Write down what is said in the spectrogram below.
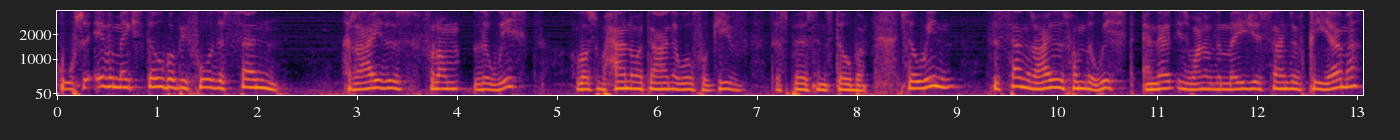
Whosoever makes tawbah before the sun rises from the west, Allah subhanahu wa ta'ala will forgive this person's tawbah. So when the sun rises from the west, and that is one of the major signs of Qiyamah,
